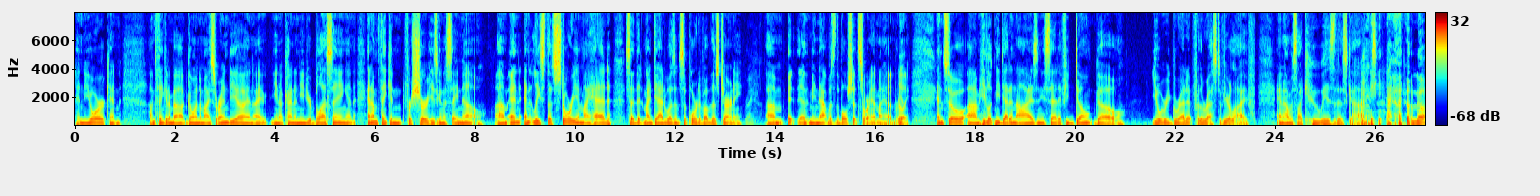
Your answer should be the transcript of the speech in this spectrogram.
in New York, and I'm thinking about going to Mysore, India, and I, you know, kind of need your blessing." And and I'm thinking for sure he's going to say no. Um, and and at least the story in my head said that my dad wasn't supportive of this journey. Right. Um, it, I mean, that was the bullshit story in my head, really. And so um, he looked me dead in the eyes and he said, If you don't go, you'll regret it for the rest of your life. And I was like, Who is this guy? I, I don't know.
